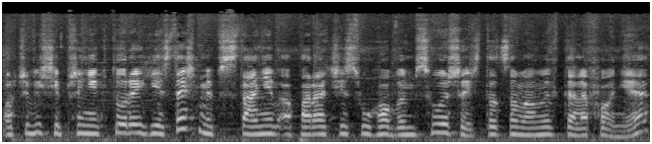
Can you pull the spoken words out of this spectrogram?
oczywiście przy niektórych jesteśmy w stanie w aparacie słuchowym słyszeć to, co mamy w telefonie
